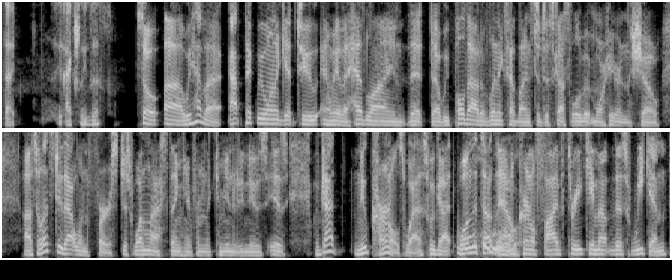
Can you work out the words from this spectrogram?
that actually exists. So uh, we have a app pick we want to get to, and we have a headline that uh, we pulled out of Linux headlines to discuss a little bit more here in the show. Uh, so let's do that one first. Just one last thing here from the community news is we've got new kernels, Wes. We've got one that's out now. Ooh. Kernel 5.3 came out this weekend.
